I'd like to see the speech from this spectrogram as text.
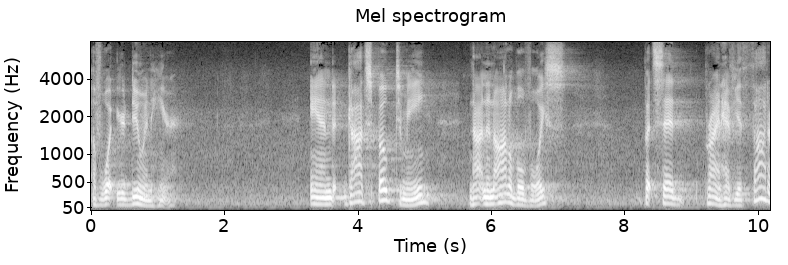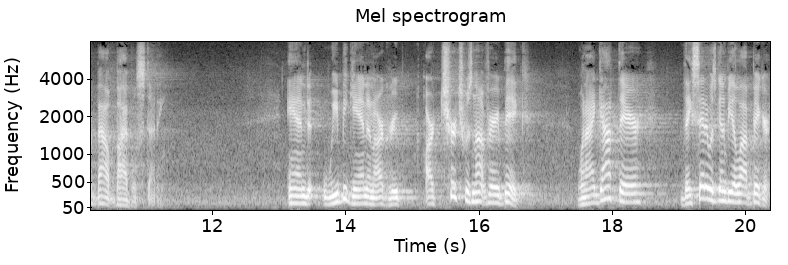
of what you're doing here. And God spoke to me, not in an audible voice, but said, Brian, have you thought about Bible study? And we began in our group, our church was not very big. When I got there, they said it was going to be a lot bigger.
